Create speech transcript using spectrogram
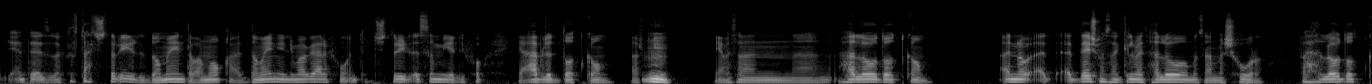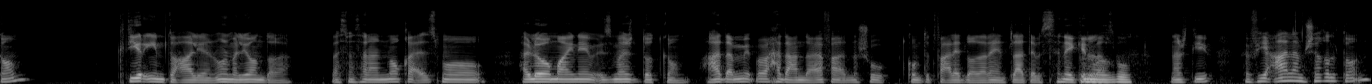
يعني أنت إذا بدك تفتح تشتري ال domain تبع الموقع ال domain اللي ما بيعرف هو أنت بتشتري الاسم يلي فوق. يعني قبل ال dot com. عرفت؟ يعني مثلا hello dot com. إنه قد- قديش مثلا كلمة hello مثلا مشهورة. ف hello dot com كثير قيمته عالية نقول مليون دولار. بس مثلا موقع اسمه hello my name is مجد dot com. هذا ما حدا عنده عارفه إنه شو بتكون تدفع عليه دولارين ثلاثة بالسنة كلها مزبوط عرفت كيف؟ ففي عالم شغلتهم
